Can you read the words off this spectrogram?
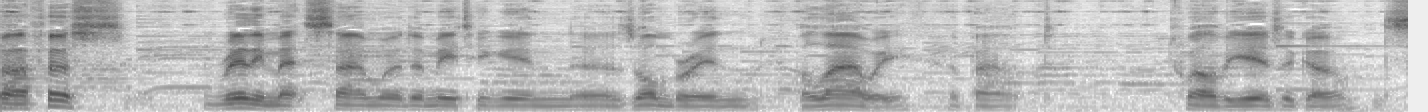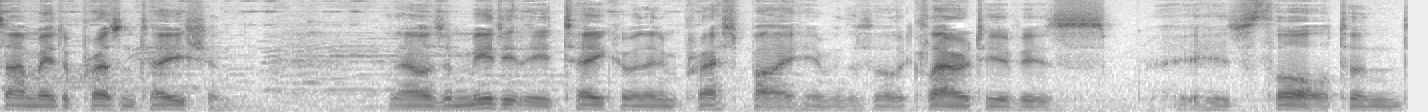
So I first really met Sam at a meeting in uh, Zomba in Malawi about 12 years ago. Sam made a presentation. And I was immediately taken and impressed by him and the sort of clarity of his his thought. And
